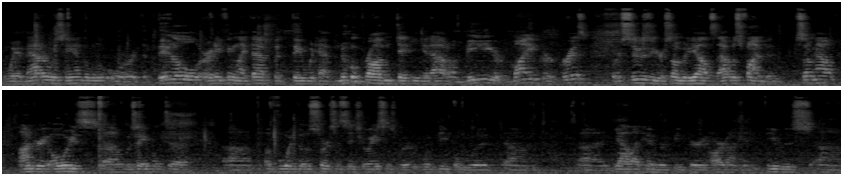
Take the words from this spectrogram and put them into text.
the way a matter was handled or the bill or anything like that, but they would have no problem taking it out on me or Mike or Chris or Susie or somebody else. That was fine, but somehow Andre always uh, was able to um, avoid those sorts of situations where, where people would um, uh, yell at him or be very hard on him. He was um,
